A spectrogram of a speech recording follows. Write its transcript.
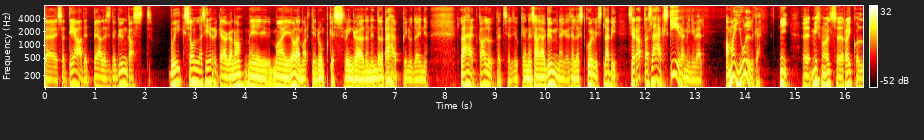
sa tead, et peale seda küngast võiks olla sirge, aga noh, me ma ei ole Martin Rump, kes ringrajad on endale pähe õppinud, on ju. Lähed, kallutad seal niisugune saja kümnega sellest kurvist läbi, see ratas läheks kiiremini veel, aga ma ei julge nii, miks ma üldse Raikol,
